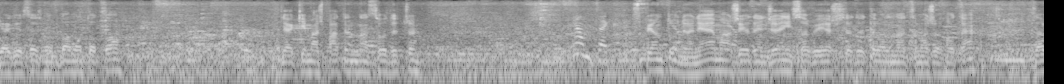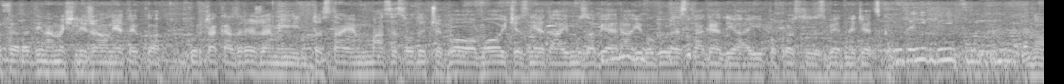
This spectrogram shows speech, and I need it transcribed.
jak jesteśmy w domu to co? Jaki masz patent na słodycze? Piątek. W piątunio, nie? Masz jeden dzień i sobie jesz wtedy to, na co masz ochotę. Zawsze rodzina myśli, że on je tylko kurczaka z ryżem i dostaje masę słodyczy, bo mu ojciec nie da i mu zabiera i w ogóle jest tragedia i po prostu jest biedne dziecko. Że nigdy nic nie. No.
